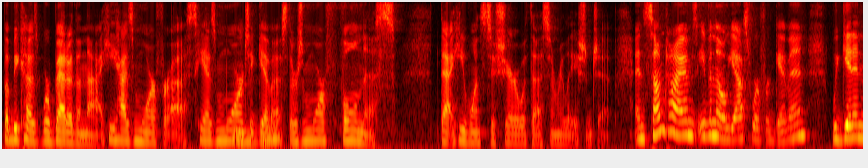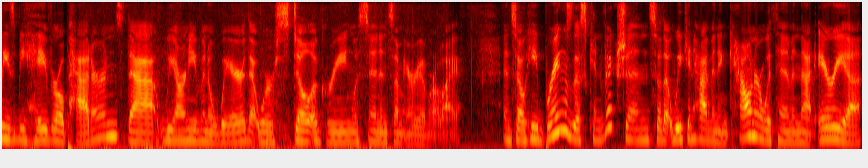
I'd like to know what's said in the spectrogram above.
but because we're better than that he has more for us he has more to give mm-hmm. us there's more fullness that he wants to share with us in relationship. And sometimes, even though, yes, we're forgiven, we get in these behavioral patterns that we aren't even aware that we're still agreeing with sin in some area of our life. And so he brings this conviction so that we can have an encounter with him in that area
